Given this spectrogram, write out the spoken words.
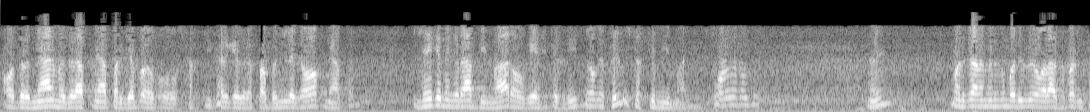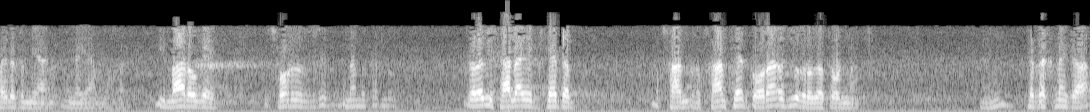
اور درمیان میں ذرا اپنے آپ پر جب وہ سختی کر کے ذرا پابندی لگاؤ اپنے آپ پر۔ لیکن اگر آپ بیمار ہو گئے، ایسی تقریب میں ہو گئے، پھر بھی سختی نہیں ماری۔ تھوڑا دیر ہو گئے من کہا کو مریض والا سفر پہلے تو نہیں بیمار ہو گئے چھوڑ دو دوسرے بنا میں کر لو۔ ذرا بھی خیال آئے کہ صحت اب نقصان نقصان صحت کو ہو رہا ہے، اسی وقت روزہ توڑنا۔ پھر رکھنے کا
